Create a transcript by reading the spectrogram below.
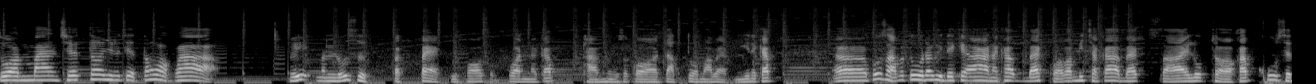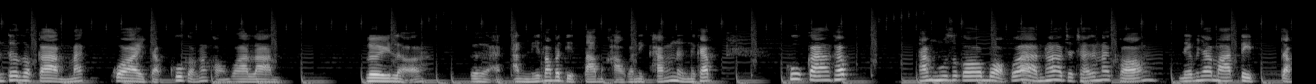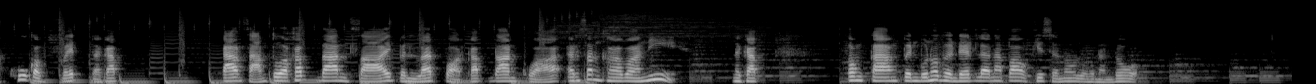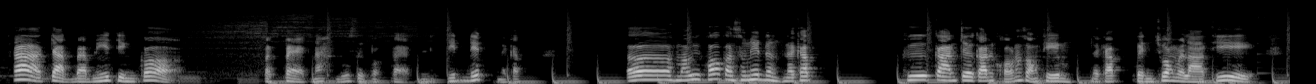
ส่วนแมนเชสเตอร์ยูไนเต็ดต้องบอกว่าเฮ้ยมันรู้สึกแปลกๆอยู่พอสมควรนะครับถามหูสกอร์จับตัวมาแบบนี้นะครับผู้สาประตูดาวิดเดเคอาร์นะครับแบ็กขวาบัมบิชาก้าแบ็กซ้ายลูกชอครับคู่เซนเตอร์ตัวกลางแม็กควายจับคู่กับทางของวาลานเลยเหรอ เอออันนี้ต้องไปติดตามข่าวกันอีกครั้งหนึ่งนะครับ คู่กลางครับทางฮูสกอร์บอกว่าน่าจะใช้ทางด้านของเนมิยามาติดจับคู่กับเฟสนะครับกลาง3ตัวครับ ด้านซ้ายเป็นแรดฟอร์ดครับ ด้านขวาแอนสันคาวานี่นะครับตรงกลางเป็นบูโนเฟนเดสและหน้าเป้าคริสเตียโนโรนัลโด ถ้าจัดแบบนี้จริงก็แปลกๆนะ รู้สึกแปลกๆนิดๆนะครับ เออมาวิเคราะห์กันสักนิดหนึ่งนะครับ คือการเจอกันของทั้งสองทีมนะครับเป็นช่วงเวลาที่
